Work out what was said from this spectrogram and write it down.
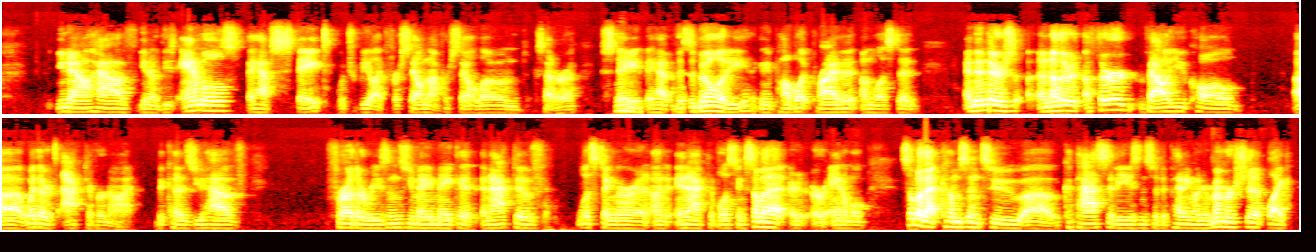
You now have, you know, these animals. They have state, which would be like for sale, not for sale, loaned, etc. State. They have visibility. They can be public, private, unlisted. And then there's another, a third value called uh, whether it's active or not, because you have, for other reasons, you may make it an active listing or an, inactive listing. Some of that or, or animal. Some of that comes into uh, capacities. And so depending on your membership like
